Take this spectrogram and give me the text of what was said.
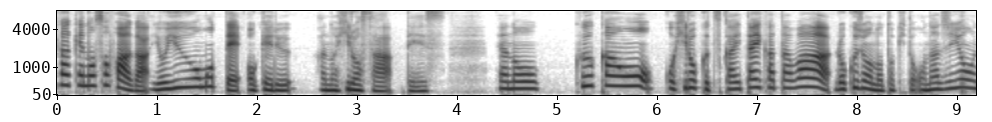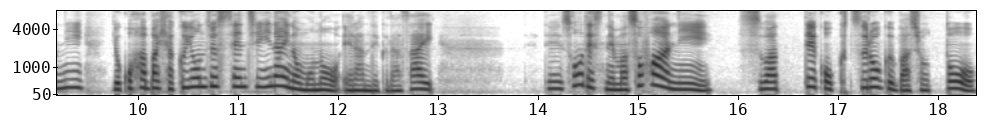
掛けのソファーが余裕を持って置けるあの広さです。であの空間をこう広く使いたい方は6畳の時と同じように横幅140センチ以内のものを選んでください。でそうですね、まあ、ソファーに座ってこうくつろぐ場所と、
